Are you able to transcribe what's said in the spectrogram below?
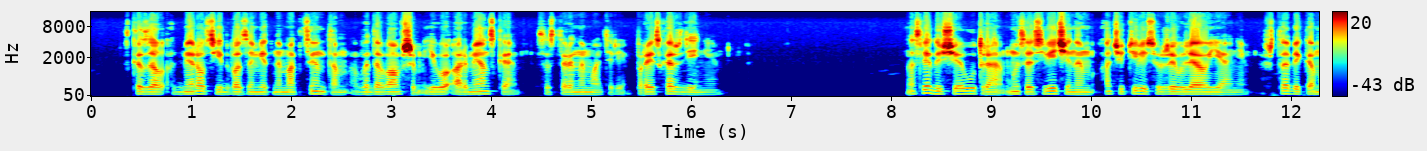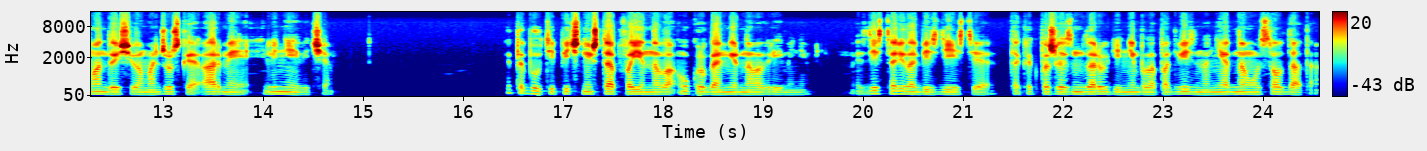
– сказал адмирал с едва заметным акцентом, выдававшим его армянское, со стороны матери, происхождение. На следующее утро мы со Свечиным очутились уже в Ляояне, в штабе командующего маньчжурской армией Линевича. Это был типичный штаб военного округа мирного времени. Здесь царило бездействие, так как по железной дороге не было подвезено ни одного солдата,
